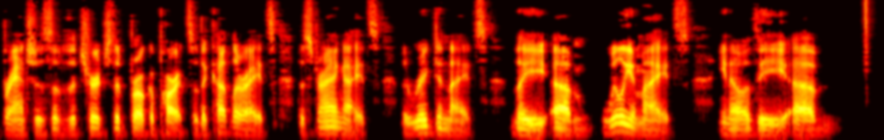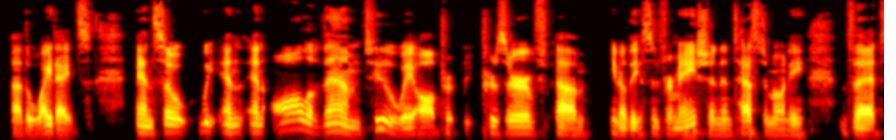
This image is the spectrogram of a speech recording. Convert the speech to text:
branches of the church that broke apart. So the Cutlerites, the Strangites, the Rigdonites, the, um, Williamites, you know, the, um, uh, the Whiteites, and so we and and all of them too. We all pr- preserve, um, you know, this information and testimony that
